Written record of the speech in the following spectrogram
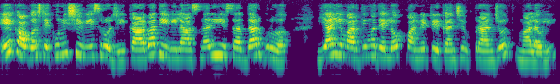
एक ऑगस्ट एकोणीसशे वीस रोजी काळबा देवीला असणारी ही सरदार गृह या इमारतीमध्ये लोकमान्य टिळकांची प्राणज्योत मालवली.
